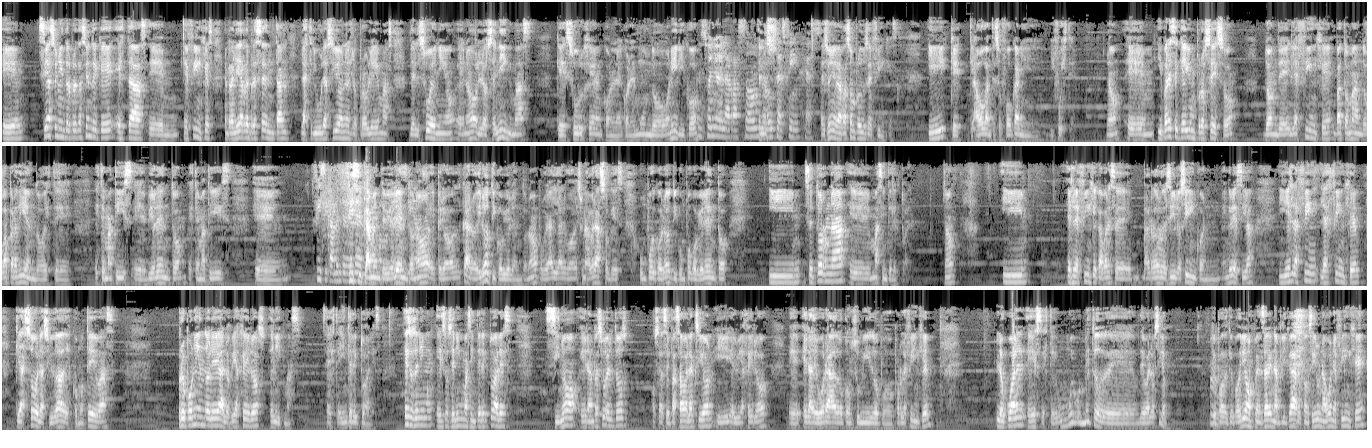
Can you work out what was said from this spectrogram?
eh, se hace una interpretación de que estas eh, esfinges en realidad representan las tribulaciones, los problemas del sueño, eh, ¿no? los enigmas que surgen con el, con el mundo onírico. El sueño de la razón El- produce esfinges. El sueño de la razón produce esfinges y que te ahogan, te sofocan y, y fuiste. ¿no? Eh, y parece que hay un proceso donde la esfinge va tomando, va perdiendo este, este matiz eh, violento, este matiz eh, Físicamente violento. físicamente. ¿no? Eh, Pero claro, erótico violento, ¿no? Porque hay algo, es un abrazo que es un poco erótico, un poco violento y se torna eh, más intelectual, ¿no? Y es la esfinge que aparece alrededor del siglo V en, en Grecia y es la, fin- la esfinge que asola ciudades como Tebas proponiéndole a los viajeros enigmas este, intelectuales. Esos enigma- esos enigmas intelectuales, si no eran resueltos, o sea, se pasaba la acción y el viajero eh, era devorado, consumido por, por la esfinge, lo cual es este, un muy buen método de, de evaluación, Mm. que podríamos pensar en aplicar, conseguir una buena esfinge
